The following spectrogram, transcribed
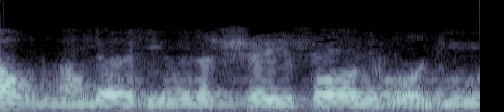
أعوذ بالله من الشيطان الرجيم.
